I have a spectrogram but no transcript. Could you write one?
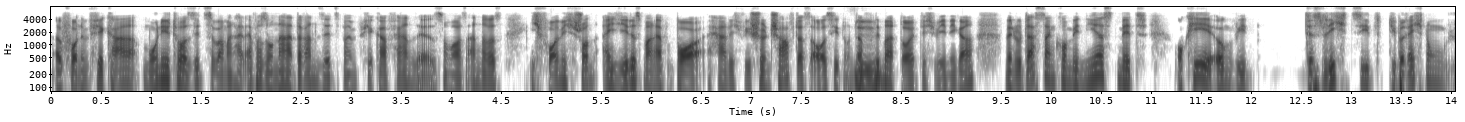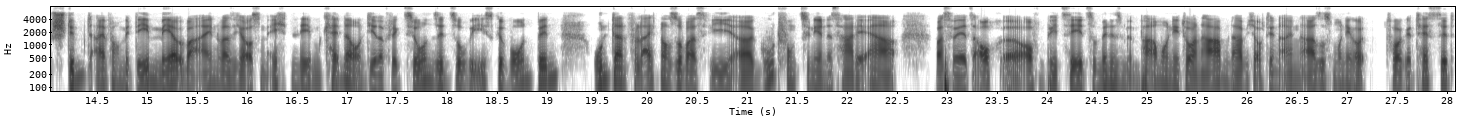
äh, vor einem 4K-Monitor sitze, weil man halt einfach so nah dran sitzt, beim 4K-Fernseher ist nochmal was anderes. Ich freue mich schon jedes Mal einfach, boah, herrlich, wie schön scharf das aussieht und da mhm. flimmert deutlich weniger. Wenn du das dann kombinierst mit, okay, irgendwie das Licht sieht, die Berechnung stimmt einfach mit dem mehr überein, was ich aus dem echten Leben kenne und die Reflexionen sind so, wie ich es gewohnt bin und dann vielleicht noch sowas wie äh, gut funktionierendes HDR, was wir jetzt auch äh, auf dem PC zumindest mit ein paar Monitoren haben. Da habe ich auch den einen Asus-Monitor getestet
